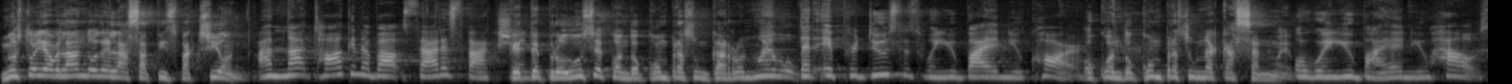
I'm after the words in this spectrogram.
No estoy hablando de la satisfacción I'm not talking about que satisfaction te produce cuando compras un carro nuevo that it produces when you buy a new car o cuando compras una casa nueva. or when you buy a new house.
